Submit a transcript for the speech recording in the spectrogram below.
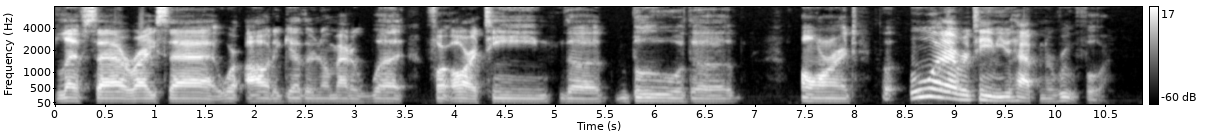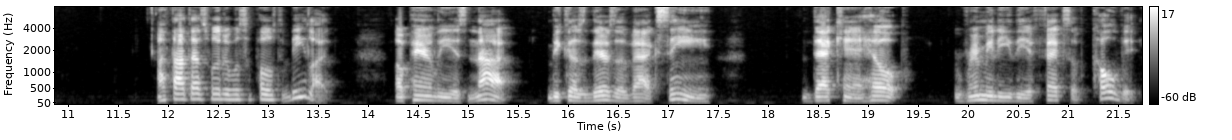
left side, right side, we're all together no matter what for our team, the blue or the orange whatever team you happen to root for. I thought that's what it was supposed to be like. Apparently, it's not because there's a vaccine that can help remedy the effects of COVID.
